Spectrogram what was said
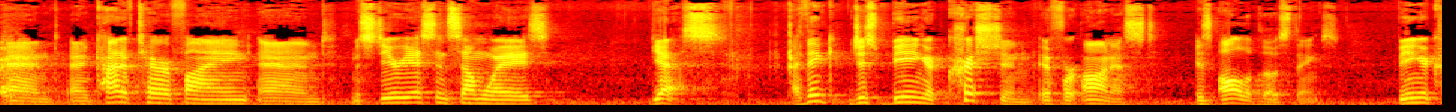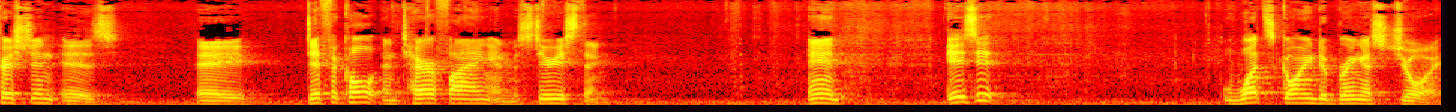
and, and kind of terrifying and mysterious in some ways? Yes. I think just being a Christian, if we're honest, is all of those things. Being a Christian is a difficult and terrifying and mysterious thing. And is it what's going to bring us joy?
